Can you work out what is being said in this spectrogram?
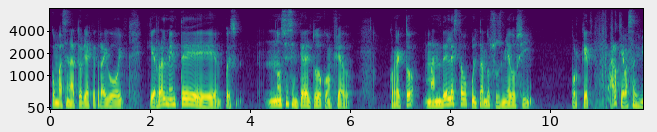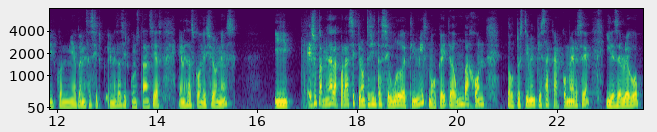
con base en la teoría que traigo hoy, que realmente pues no se sentía del todo confiado. ¿Correcto? Mandela estaba ocultando sus miedos, sí, porque claro que vas a vivir con miedo en esas, en esas circunstancias, en esas condiciones, y eso también a la par hace que no te sientas seguro de ti mismo, ¿ok? Te da un bajón, tu autoestima empieza a carcomerse, y desde luego,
